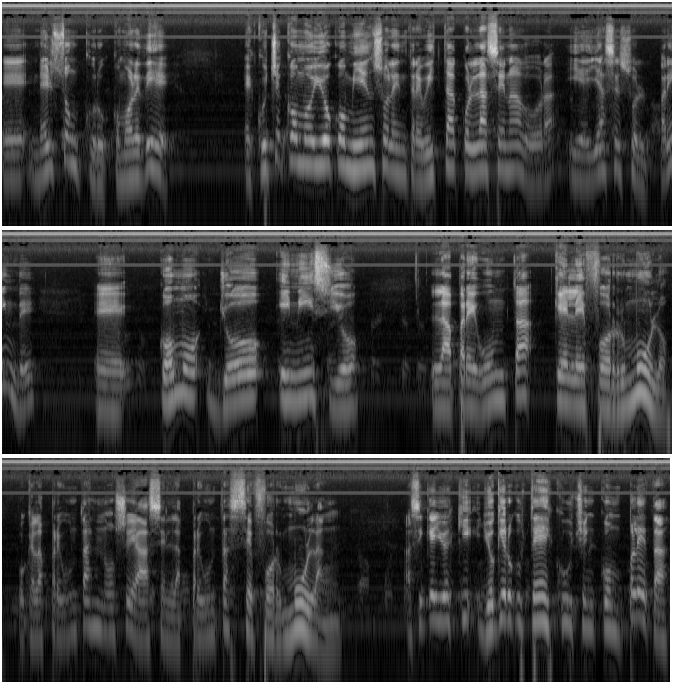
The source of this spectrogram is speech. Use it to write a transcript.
eh, Nelson Cruz. Como les dije, escuche cómo yo comienzo la entrevista con la senadora y ella se sorprende eh, cómo yo inicio la pregunta que le formulo, porque las preguntas no se hacen, las preguntas se formulan. Así que yo, yo quiero que ustedes escuchen completa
